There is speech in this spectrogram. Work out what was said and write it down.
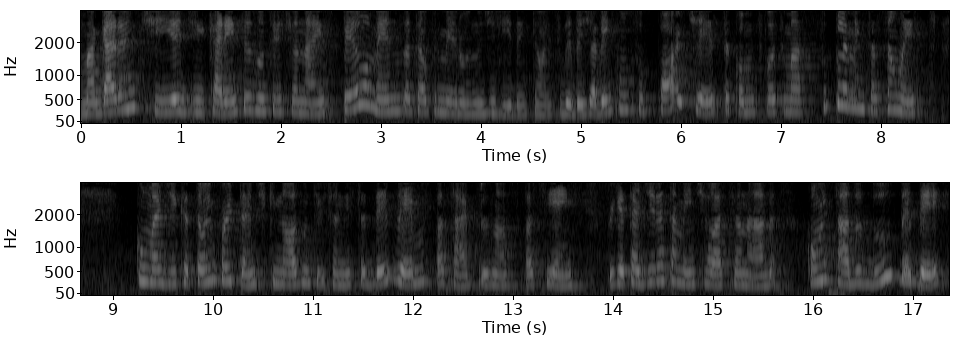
uma garantia de carências nutricionais pelo menos até o primeiro ano de vida. Então, esse bebê já vem com suporte extra, como se fosse uma suplementação extra, com uma dica tão importante que nós nutricionistas devemos passar para os nossos pacientes, porque está diretamente relacionada com o estado do bebê,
